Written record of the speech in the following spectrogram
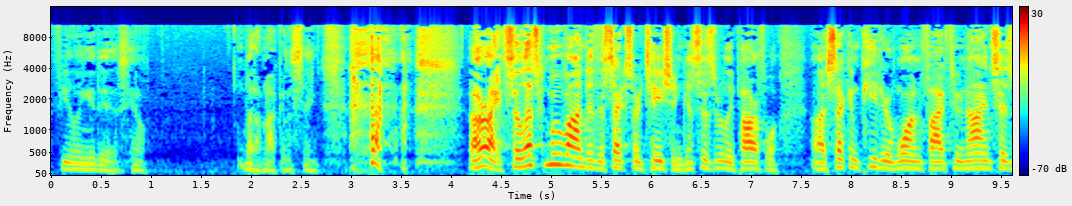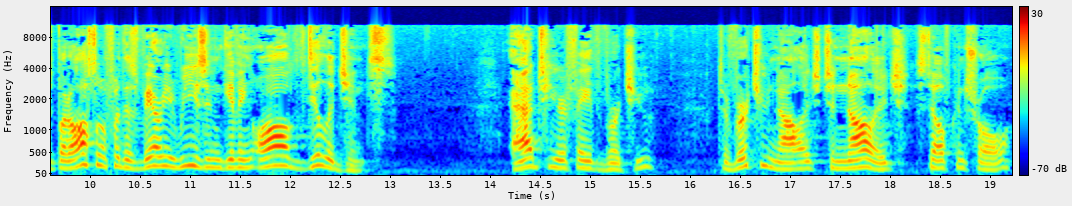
feeling it is, you know. But I'm not going to sing. All right, so let's move on to this exhortation because this is really powerful. Uh, 2 Peter 1 5 through 9 says, But also for this very reason, giving all diligence, add to your faith virtue, to virtue knowledge, to knowledge self control,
